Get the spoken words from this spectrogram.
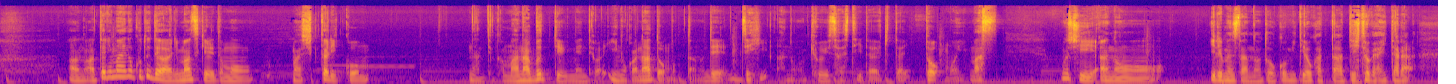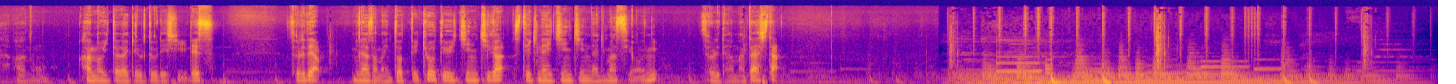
ああの当たり前のことではありますけれども、まあ、しっかりこうなんていうか学ぶっていう面ではいいのかなと思ったので是非共有させていただきたいと思います。もしあのイレブンさんの投稿を見てよかったっていう人がいたらあの反応いただけると嬉しいです。それでは皆様にとって今日という一日が素敵な一日になりますように。それではまた明日。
